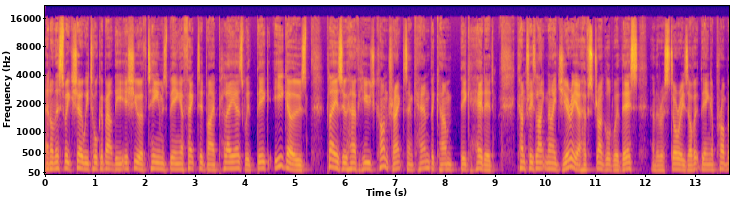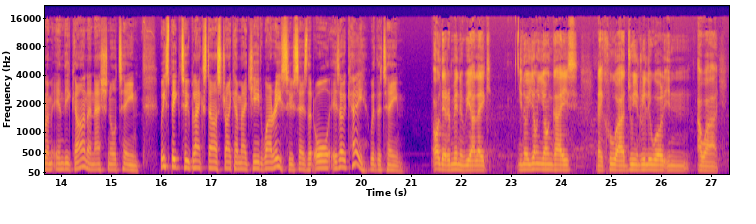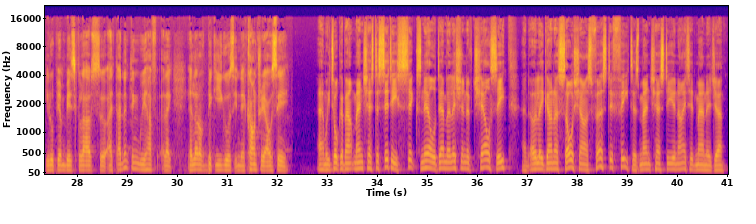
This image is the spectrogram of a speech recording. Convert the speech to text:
And on this week's show, we talk about the issue of teams being affected by players with big egos, players who have huge contracts and can become big headed. Countries like Nigeria have struggled with this, and there are stories of it being a problem in the Ghana national team. We speak to Black Star striker Majeed Waris, who says that all is okay with the team. All the remaining, we are like, you know, young, young guys like who are doing really well in our European based clubs. So I, I don't think we have like a lot of big egos in the country, I would say. And we talk about Manchester City's 6 0 demolition of Chelsea and Ole Gunnar Solskjaer's first defeat as Manchester United manager.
